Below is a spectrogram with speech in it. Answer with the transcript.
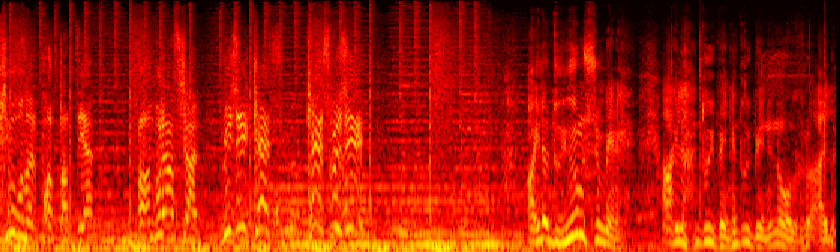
Kim bunları patlattı ya? Ambulans çağır. Müziği kes. Kes müziği. Ayla duyuyor musun beni? Ayla duy beni, duy beni ne olur Ayla.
